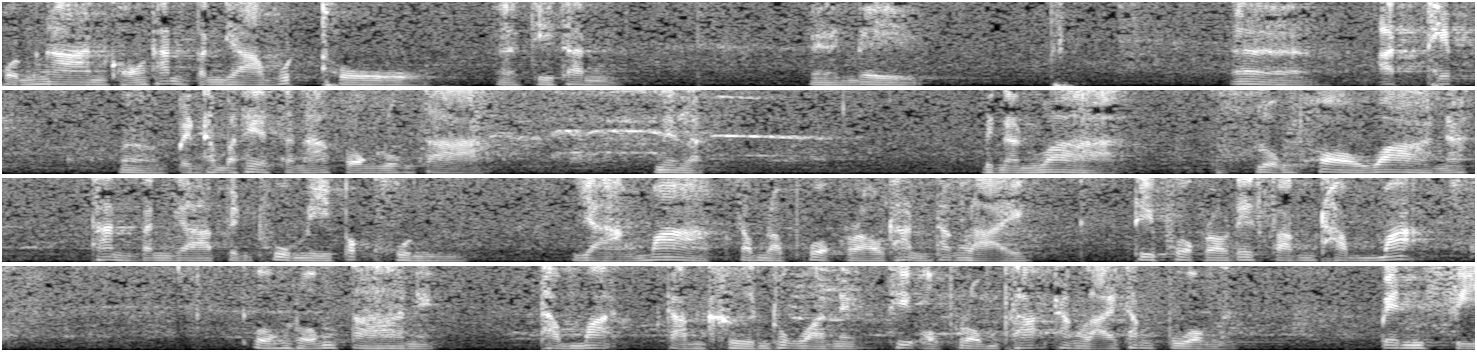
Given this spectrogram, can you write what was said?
ผลงานของท่านปัญญาวุฒโธที่ท่านได้อัดเทปเป็นธรรมเทศนาของหลวงตาเนี่ยแหละเป็นนั้นว่าหลวงพ่อว่านะท่านปัญญาเป็นผู้มีพระคุณอย่างมากสำหรับพวกเราท่านทั้งหลาย ที่พวกเราได้ฟังธรรมะ องค์หลวงตาเนี่ยธรรมะกลางคืนทุกวันเนี่ยที่อบรมพระทั้งหลายทั้งปวงเนี่ย เป็นฝี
